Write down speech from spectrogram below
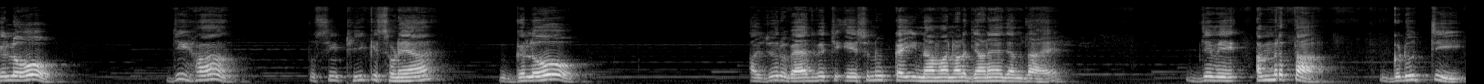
ਗਲੋ। ਜੀ ਹਾਂ, ਤੁਸੀਂ ਠੀਕ ਹੀ ਸੁਣਿਆ। ਗਲੋ। ਅਯੁਰਵੈਦ ਵਿੱਚ ਇਸ ਨੂੰ ਕਈ ਨਾਵਾਂ ਨਾਲ ਜਾਣਿਆ ਜਾਂਦਾ ਹੈ। ਜਿਵੇਂ ਅੰਮ੍ਰਿਤਾ, ਗੜੂਚੀ,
